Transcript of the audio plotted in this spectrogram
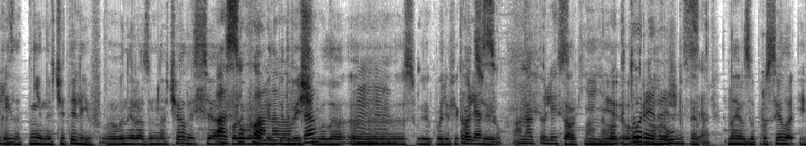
сказати? Ні, не вчителів. Е, Вони разом навчалися, А, коли вона підвищувала е, свою кваліфікацію. Сух, Анатолій Так, її актор одногрупник. Вона його запросила, і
